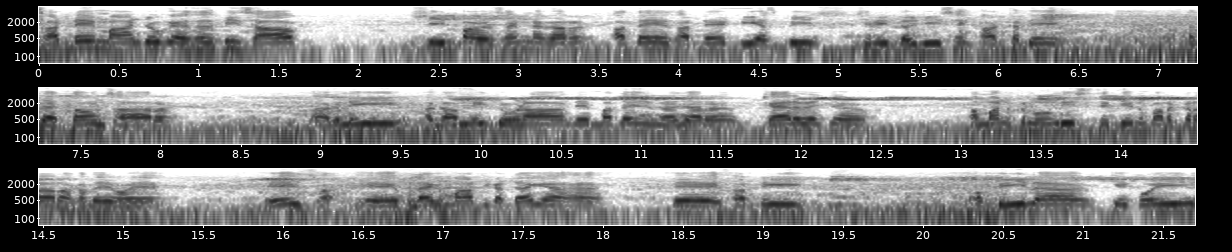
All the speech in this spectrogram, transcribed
ਸਾਡੇ ਮਾਨਯੋਗ ਐਸਐਸਪੀ ਸਾਹਿਬ ਸ਼ਹੀਦ ਭਗਤ ਸਿੰਘ ਨਗਰ ਅਤੇ ਸਾਡੇ ਡੀਐਸਪੀ ਸ਼੍ਰੀ ਦਲਜੀਤ ਸਿੰਘ ਖੱਕ ਦੇ ਹਦਾਇਤਾਂ ਅਨੁਸਾਰ ਅਗਲੀ ਆਗਾਮੀ ਚੋਣਾਂ ਦੇ ਮੱਦੇਨਜ਼ਰ ਸ਼ਹਿਰ ਵਿੱਚ ਅਮਨ ਕਾਨੂੰਨ ਦੀ ਸਥਿਤੀ ਨੂੰ ਬਰਕਰਾਰ ਰੱਖਦੇ ਹੋਏ ਇਹ ਸਾ- ਇਹ ਫਲੈਗ ਮਾਰਚ ਕੱਢਿਆ ਗਿਆ ਹੈ ਤੇ ਸਾਡੀ ਅਪੀਲ ਹੈ ਕਿ ਕੋਈ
